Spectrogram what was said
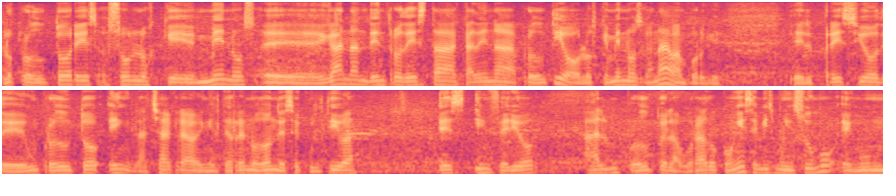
los productores son los que menos eh, ganan dentro de esta cadena productiva o los que menos ganaban, porque el precio de un producto en la chacra, en el terreno donde se cultiva, es inferior al producto elaborado con ese mismo insumo en un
